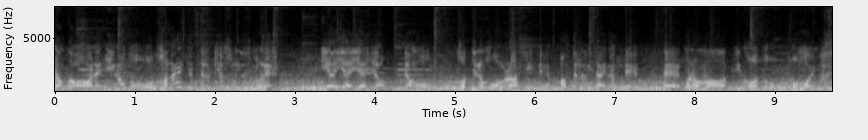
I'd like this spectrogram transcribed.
なんかあれ伊賀と離れてってる気がするんですけどね。いやいやいやいやでもこっちの方らしいんで合ってるみたいなんで、えー、このまま行こうと思います。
